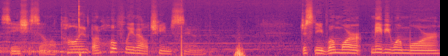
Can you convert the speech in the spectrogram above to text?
See, she's still an opponent, but hopefully that'll change soon. Just need one more, maybe one more,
